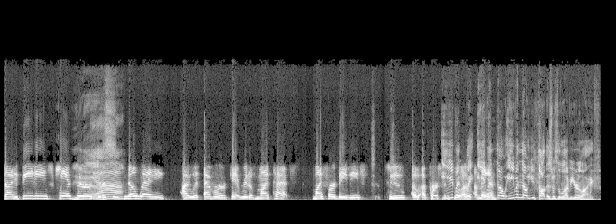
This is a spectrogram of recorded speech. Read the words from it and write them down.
diabetes, cancer. Yeah. There's, there's no way I would ever get rid of my pets my fur babies to a, a person, Even to a, wait, a man. even though even though you thought this was the love of your life.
